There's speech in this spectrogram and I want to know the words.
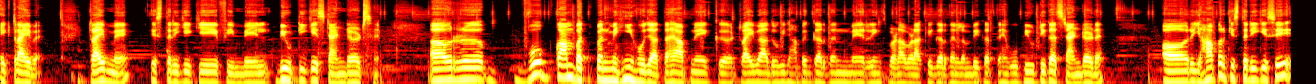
एक ट्राइब है। ट्राइब में इस तरीके के फीमेल ब्यूटी के स्टैंडर्ड्स हैं। और वो काम बचपन में ही हो जाता है। आपने एक ट्राइब याद होगी जहाँ पे गर्दन में रिंग्स बढ़ा बढ़ा के गर्दन लंबी करते हैं। वो ब्यूटी का स्टैंडर्ड है। और यहाँ पर किस तरीके से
